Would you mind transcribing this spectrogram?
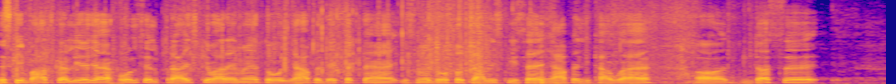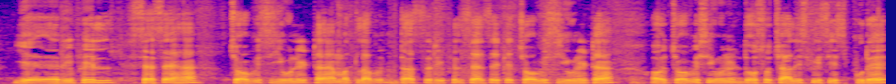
इसकी बात कर लिया जाए होल सेल प्राइस के बारे में तो यहाँ पे देख सकते हैं, इसमें 240 पीस है, यहाँ पे लिखा हुआ है, और दस ये रिफ़िल सैसे हैं, चौबीस यूनिट है मतलब दस रिफ़िल सैसे के चौबीस यूनिट है। और चौबीस यूनिट दो सौ चालीस पीस इस पूरे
